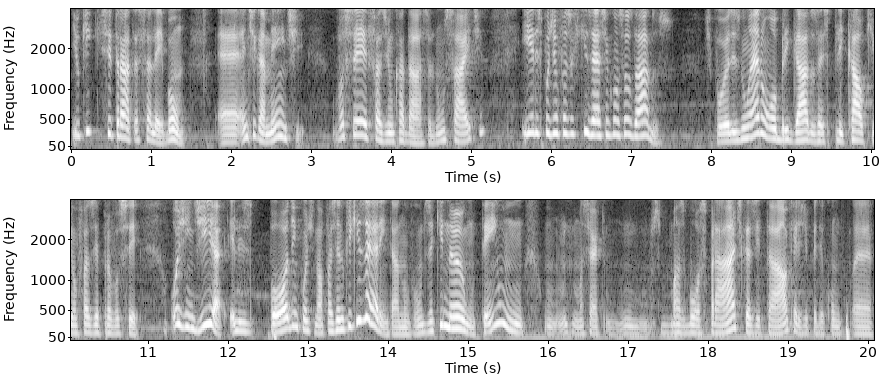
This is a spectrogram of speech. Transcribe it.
E o que, que se trata essa lei? Bom, é, antigamente você fazia um cadastro num site e eles podiam fazer o que quisessem com seus dados. Tipo, eles não eram obrigados a explicar o que iam fazer para você. Hoje em dia, eles podem continuar fazendo o que quiserem, tá? Não vão dizer que não. Tem um, um uma certa, um, umas boas práticas e tal, que a LGPD é,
